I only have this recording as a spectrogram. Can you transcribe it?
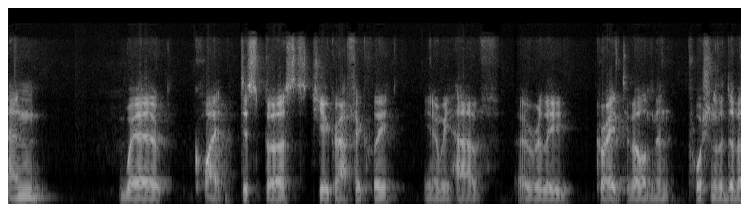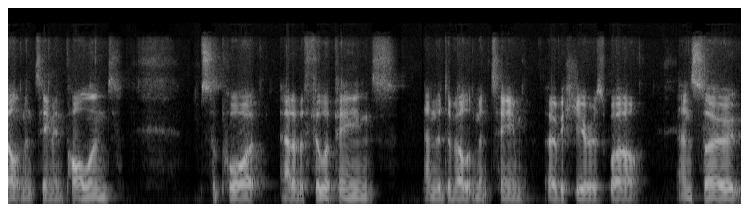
And we're quite dispersed geographically. You know, we have a really great development portion of the development team in Poland, support out of the Philippines, and the development team over here as well. And so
